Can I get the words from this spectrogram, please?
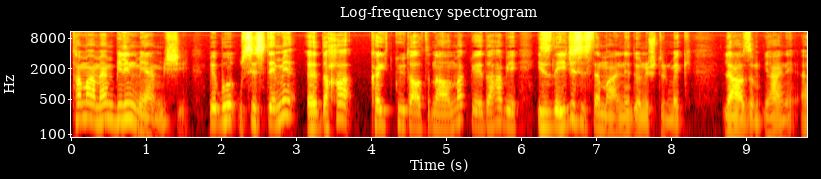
tamamen bilinmeyen bir şey. Ve bu sistemi e, daha kayıt kuyut altına almak ve daha bir izleyici sistem haline dönüştürmek lazım. Yani e,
